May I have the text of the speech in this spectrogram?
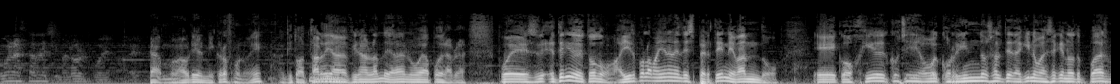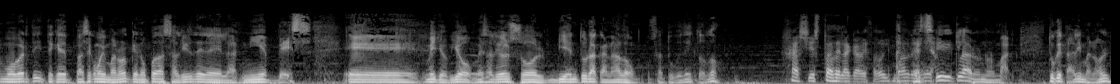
Buenas tardes, Imanol. Me voy a abrir el micrófono, ¿eh? Aquí toda tarde al final hablando y ahora no voy a poder hablar. Pues he tenido de todo. Ayer por la mañana me desperté nevando. Eh, cogí el coche y digo, voy corriendo, salte de aquí, no va a ser que no te puedas moverte y te quede, pase como Imanol, que no puedas salir de las nieves. Eh, me llovió, me salió el sol, viento huracanado. O sea, tuve de todo. Así está de la cabeza hoy, madre mía. sí, claro, normal. ¿Tú qué tal, Imanol?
